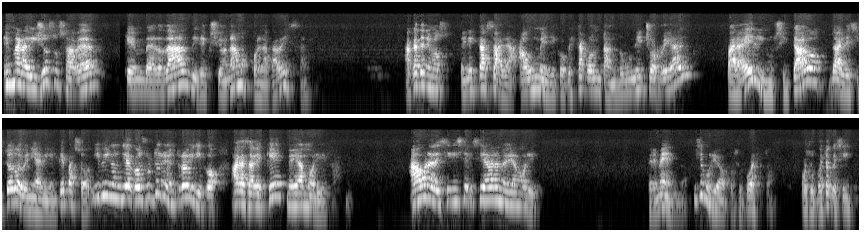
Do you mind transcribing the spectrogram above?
es maravilloso saber que en verdad direccionamos con la cabeza. Acá tenemos en esta sala a un médico que está contando un hecho real, para él inusitado, dale, si todo venía bien, ¿qué pasó? Y vino un día al consultorio, entró y dijo, ahora sabes qué, me voy a morir. Ahora decidí, sí, ahora me voy a morir. Tremendo. Y se murió, por supuesto. Por supuesto que sí.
